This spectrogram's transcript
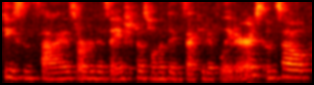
decent sized organization as one of the executive leaders. And so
